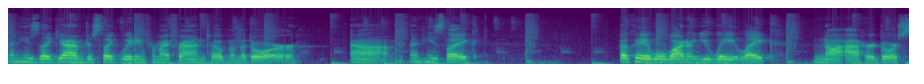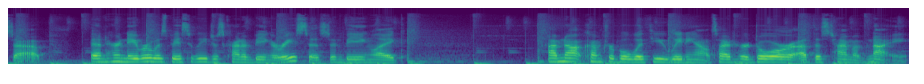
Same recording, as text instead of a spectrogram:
And he's like, Yeah, I'm just like waiting for my friend to open the door. Um, and he's like, Okay, well, why don't you wait like not at her doorstep? and her neighbor was basically just kind of being a racist and being like I'm not comfortable with you waiting outside her door at this time of night.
